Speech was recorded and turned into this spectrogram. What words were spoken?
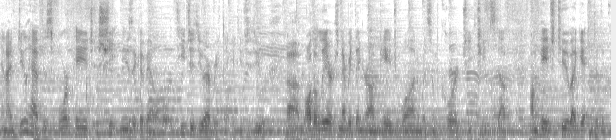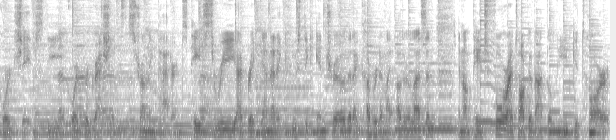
And I do have this four-page sheet music available. It teaches you everything. It teaches you um, all the lyrics and everything are on page one with some chord cheat sheet stuff. On page two, I get into the chord shapes, the chord progressions, the strumming patterns. Page three, I break down that acoustic intro that I covered in my other lesson. And on page four, I talk about the lead guitar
